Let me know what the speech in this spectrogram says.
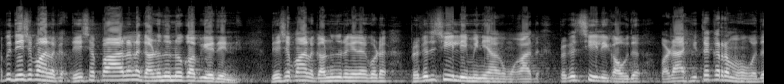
අපි දේශපාලන දේශපාලන ගනුදෙනුවක අපි යෙදෙන්නේ. දේශපාලන ගනුදෙනු ගෙනකොට ප්‍රගතිශීලී මිනිහා මොකද්ද ප්‍රගතිශීලී කවුද? වඩා හිතකර මොකද?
